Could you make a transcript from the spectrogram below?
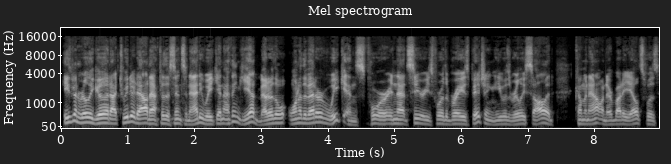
he's been really good. I tweeted out after the Cincinnati weekend. I think he had better the, one of the better weekends for in that series for the Braves pitching. He was really solid coming out when everybody else was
